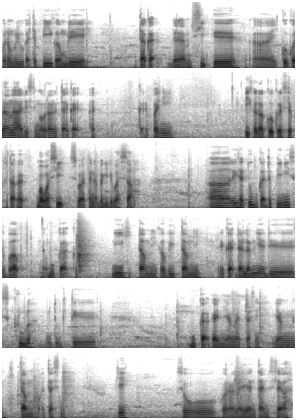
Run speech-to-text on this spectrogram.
korang boleh buka tepi korang boleh letak kat dalam seat ke uh, ikut korang lah. Ada setengah orang letak kat kat depan ni. Tapi kalau aku, aku rasa aku letak bawah seat sebab tak nak bagi dia basah. Uh, lagi satu buka tepi ni sebab nak buka ke, ni hitam ni cover hitam ni. Dekat dalam ni ada skru lah untuk kita bukakan yang atas ni yang hitam atas ni. Ok so korang layan time slap lah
